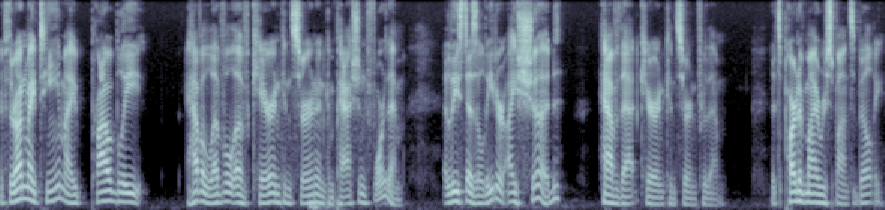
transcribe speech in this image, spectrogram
If they're on my team, I probably have a level of care and concern and compassion for them. At least as a leader, I should have that care and concern for them. It's part of my responsibility.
